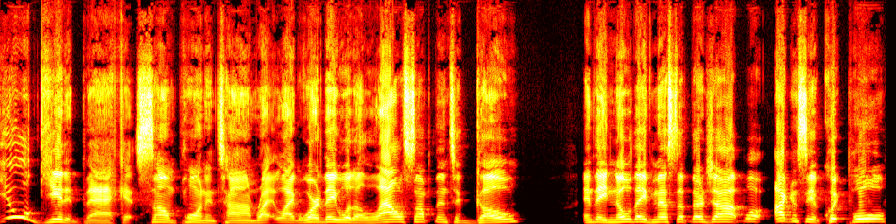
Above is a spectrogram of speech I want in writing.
you'll get it back at some point in time, right? Like where they would allow something to go and they know they've messed up their job. Well, I can see a quick pull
